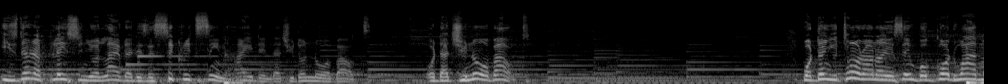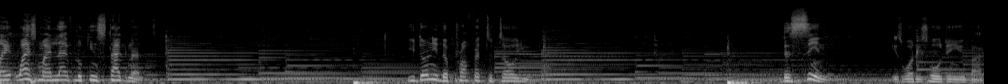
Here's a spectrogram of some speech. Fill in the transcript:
Is there a place in your life that is a secret sin hiding that you don't know about or that you know about? But then you turn around and you're saying, But God, why, I, why is my life looking stagnant? You don't need the prophet to tell you. The sin is what is holding you back.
